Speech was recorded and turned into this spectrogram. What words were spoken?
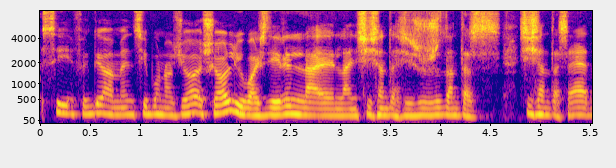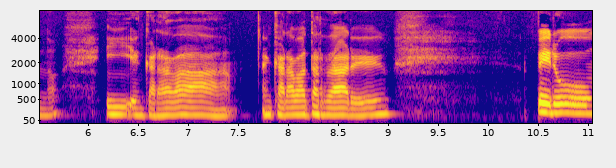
Sí, efectivament, sí, bueno, jo això li ho vaig dir en la- l'any 66 o 70, 67, no? I encara va, encara va tardar, eh? Però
